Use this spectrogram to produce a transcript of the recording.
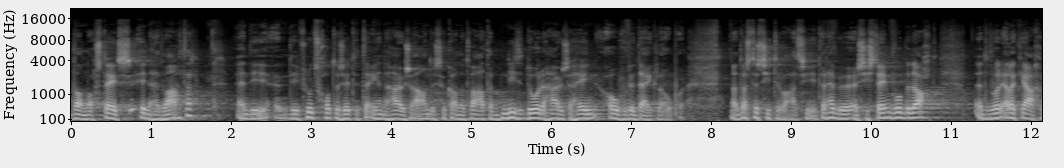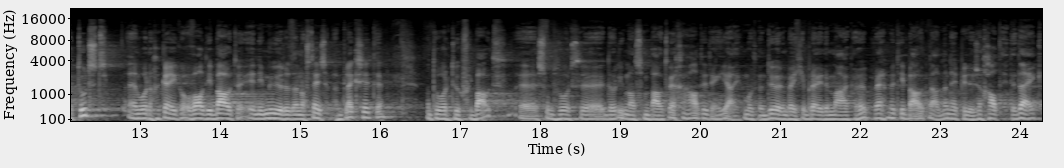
dan nog steeds in het water. En die, die vloedschotten zitten tegen de huizen aan, dus dan kan het water niet door de huizen heen over de dijk lopen. Nou, dat is de situatie. Daar hebben we een systeem voor bedacht. En dat wordt elk jaar getoetst en worden gekeken of al die bouten in die muren er nog steeds op hun plek zitten. Want er wordt natuurlijk verbouwd. Uh, soms wordt uh, door iemand zijn bout weggehaald. Die denkt, ja, ik moet mijn deur een beetje breder maken. Hup, weg met die bout. Nou, dan heb je dus een gat in de dijk.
